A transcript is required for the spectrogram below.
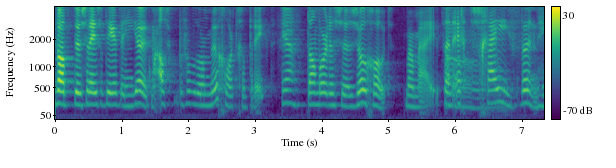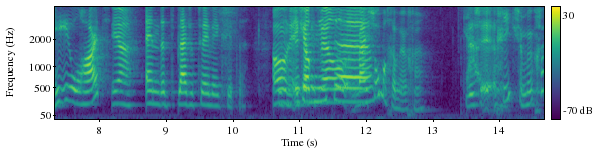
wat dus resulteert in jeuk. Maar als ik bijvoorbeeld door een mug word geprikt, ja. dan worden ze zo groot bij mij. Het zijn Oh. echt schijven, heel hard. Ja. En dat blijft ook twee weken zitten. Oh, Dus nee, het ik is heb ook het niet, wel eh, bij sommige muggen. Dus eh, Griekse muggen.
